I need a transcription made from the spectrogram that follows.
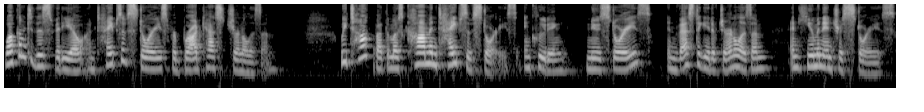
Welcome to this video on types of stories for broadcast journalism. We talk about the most common types of stories, including news stories, investigative journalism, and human interest stories.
